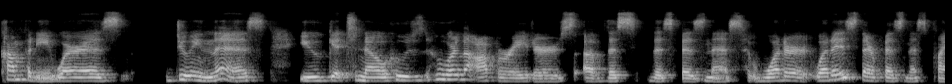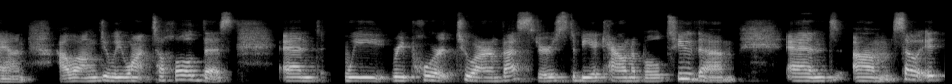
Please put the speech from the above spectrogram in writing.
company. Whereas doing this you get to know who's who are the operators of this this business. What are what is their business plan? How long do we want to hold this? And we report to our investors to be accountable to them. And um, so it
